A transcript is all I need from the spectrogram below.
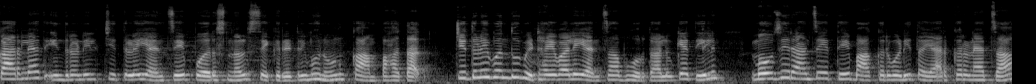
कार्यालयात इंद्रनील चितळे यांचे पर्सनल सेक्रेटरी म्हणून काम पाहतात. चितळे बंधू मिठाईवाले यांचा भोर तालुक्यातील मौजे रांचे येथे बाकरवडी तयार करण्याचा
